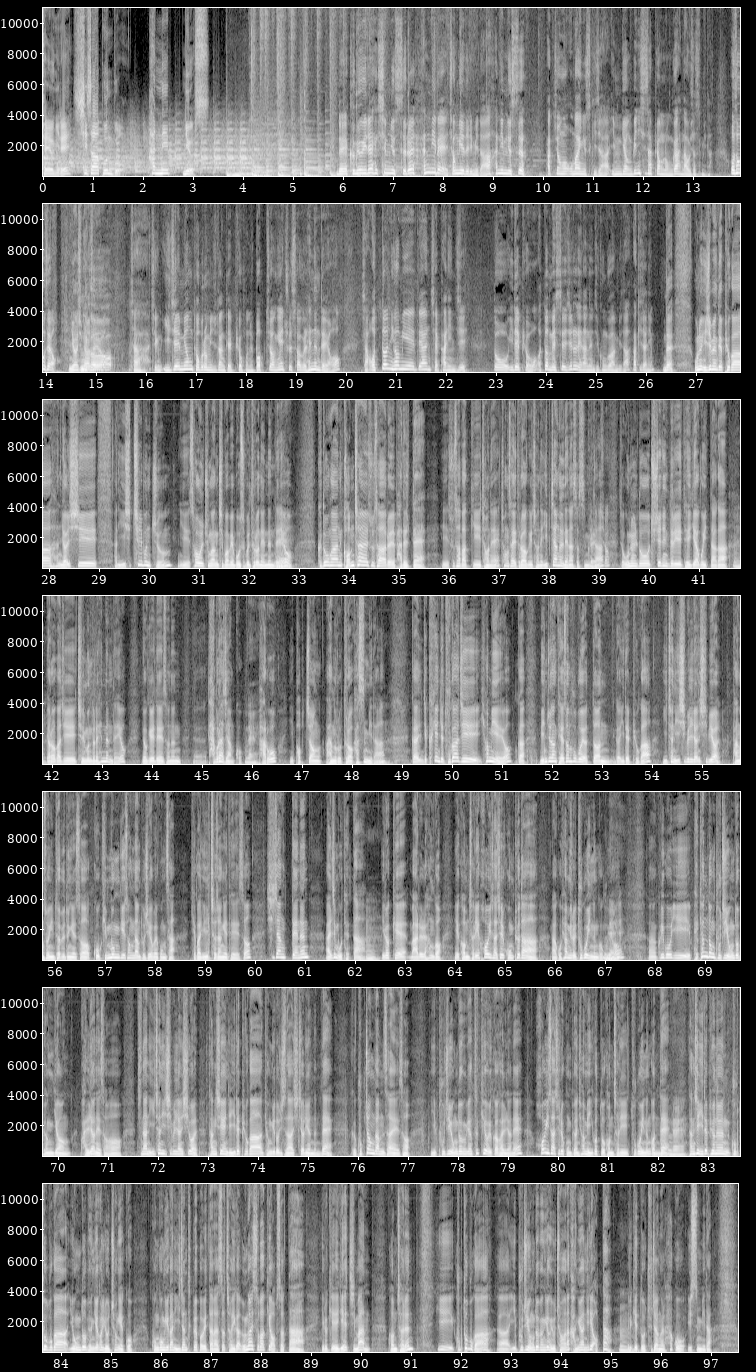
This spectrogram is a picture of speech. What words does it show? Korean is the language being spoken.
최영일의 시사본부 한입뉴스. 네, 금요일의 핵심 뉴스를 한입에 정리해 드립니다. 한입뉴스 박정호 오마이뉴스 기자, 임경빈 시사평론가 나오셨습니다. 어서 오세요. 안녕하십니까. 안녕하세요. 자, 지금 이재명 더불어민주당 대표 오늘 법정에 출석을 했는데요. 자, 어떤 혐의에 대한 재판인지 또 이 대표 어떤 메시지를 내놨는지 궁금합니다. 박 기자님. 네. 오늘 이재명 대표가 한 10시 한 27분쯤 이 서울중앙지법의 모습을 드러냈는데요. 네. 그동안 검찰 수사를 받을 때이 수사받기 전에 청사에 들어가기 전에 입장을 내놨었습니다. 그렇죠? 오늘도 취재진들이 대기하고 있다가 음. 여러 가지 질문들을 했는데요. 여기에 대해서는 답을 하지 않고 네. 바로 이 법정 안으로 들어갔습니다. 음. 그러니까 이제 크게 이제 두 가지 혐의예요. 그러니까 민주당 대선 후보였던 그러니까 이 대표가 2021년 12월 방송 인터뷰 등에서 고 김문기 성남 도시개발공사 개발 1처장에 대해서 시장 때는 알지 못했다. 음. 이렇게 말을 한 거, 이게 검찰이 허위사실 공표다라고 혐의를 두고 있는 거고요. 네. 어, 그리고 이 백현동 부지 용도 변경 관련해서 지난 2021년 10월 당시에 이제 이 대표가 경기도지사 시절이었는데 그 국정감사에서 이 부지 용도 변경 특혜 의혹과 관련해 허위 사실을 공표한 혐의 이것도 검찰이 두고 있는 건데 네. 당시 이 대표는 국토부가 용도 변경을 요청했고 공공기관 이전 특별법에 따라서 저희가 응할 수밖에 없었다 이렇게 얘기했지만 검찰은 이 국토부가 아, 이 부지 용도 변경 요청하나 강요한 일이 없다 음. 이렇게 또 주장을 하고 있습니다.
